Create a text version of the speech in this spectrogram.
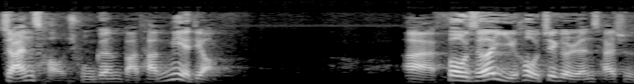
斩草除根，把他灭掉。哎，否则以后这个人才是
